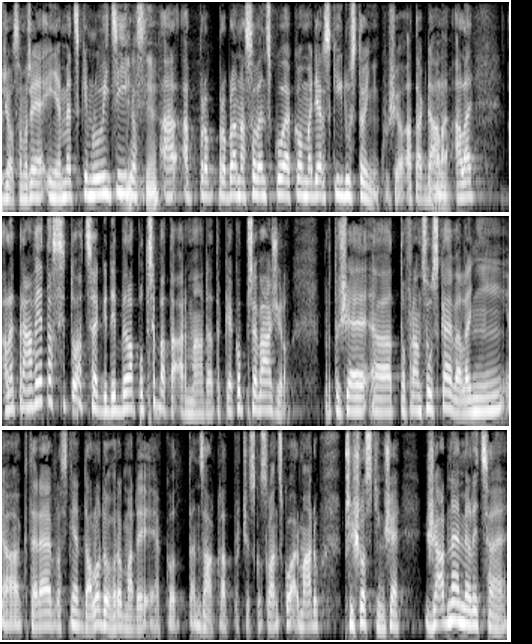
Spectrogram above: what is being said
že jo, samozřejmě i německy mluvící Jasně. a, a pro, problém na Slovensku jako maďarských důstojníků že jo, a tak dále. Ale ale právě ta situace, kdy byla potřeba ta armáda, tak jako převážila. Protože to francouzské velení, které vlastně dalo dohromady jako ten základ pro československou armádu, přišlo s tím, že žádné milice,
